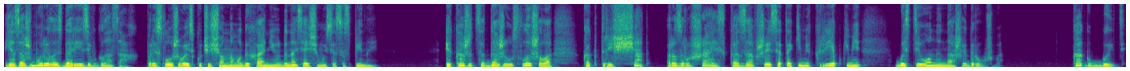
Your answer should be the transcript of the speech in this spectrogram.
я зажмурилась до рези в глазах, прислушиваясь к учащенному дыханию, доносящемуся со спины. И, кажется, даже услышала, как трещат, разрушаясь, казавшиеся такими крепкими бастионы нашей дружбы. Как быть?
